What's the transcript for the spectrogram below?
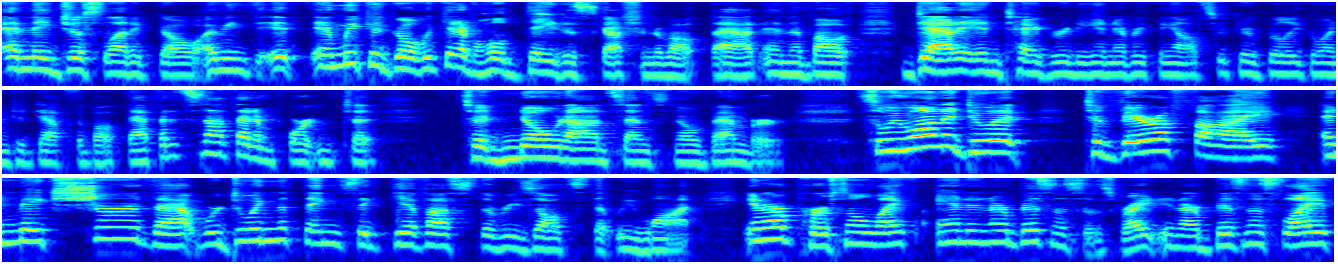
and they just let it go. I mean, it, and we could go, we could have a whole day discussion about that and about data integrity and everything else. We could really go into depth about that, but it's not that important to, to no nonsense November. So we want to do it to verify and make sure that we're doing the things that give us the results that we want in our personal life and in our businesses, right? In our business life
